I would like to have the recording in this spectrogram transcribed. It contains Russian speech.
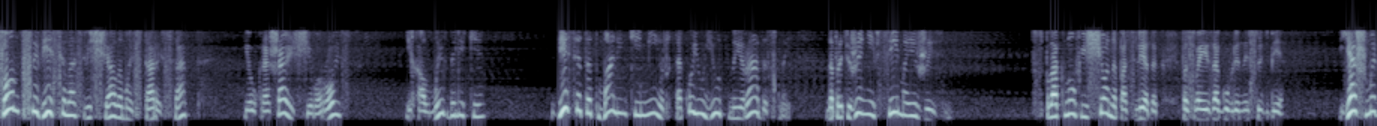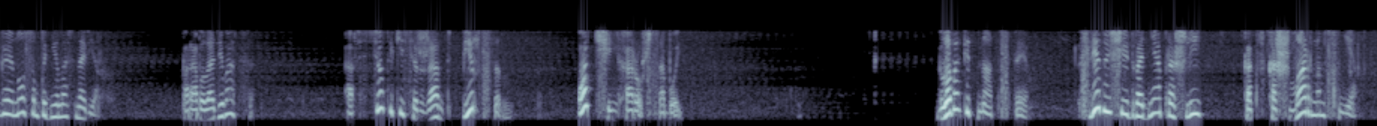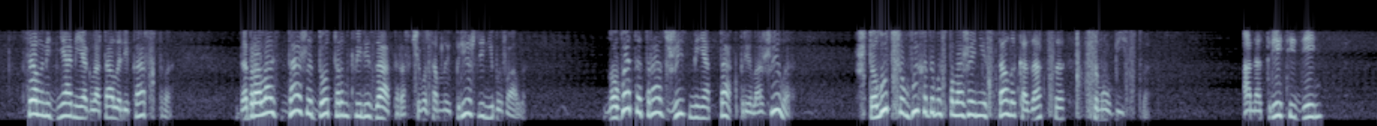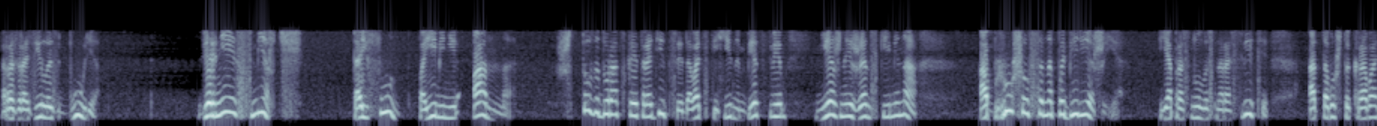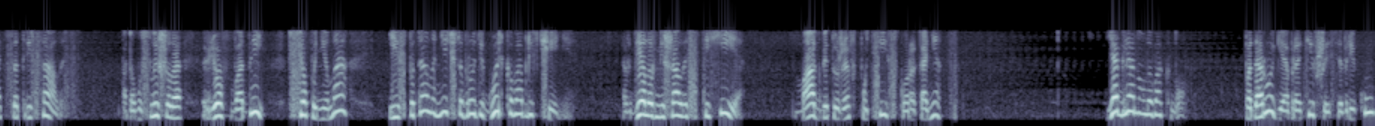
Солнце весело освещало мой старый сад и украшающий его ройс, и холмы вдалеке. Весь этот маленький мир, такой уютный и радостный на протяжении всей моей жизни. Всплакнув еще напоследок по своей загубленной судьбе, я, шмыгая носом, поднялась наверх. Пора было одеваться. А все-таки сержант Пирсон очень хорош собой. Глава 15. Следующие два дня прошли, как в кошмарном сне. Целыми днями я глотала лекарства, добралась даже до транквилизаторов, чего со мной прежде не бывало. Но в этот раз жизнь меня так приложила, что лучшим выходом из положения стало казаться самоубийство. А на третий день разразилась буря. Вернее, смерч, тайфун по имени Анна. Что за дурацкая традиция давать стихийным бедствиям нежные женские имена? Обрушился на побережье. Я проснулась на рассвете от того, что кровать сотрясалась. Потом услышала рев воды — все поняла и испытала нечто вроде горького облегчения. В дело вмешалась стихия. Макбет уже в пути, скоро конец. Я глянула в окно. По дороге, обратившейся в реку,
